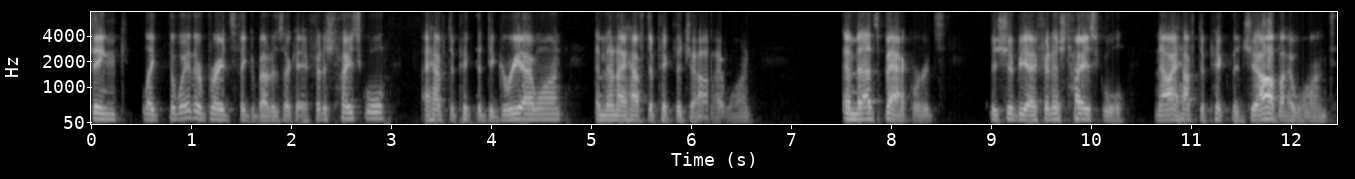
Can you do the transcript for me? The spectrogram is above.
think like the way their brains think about it is okay. I finished high school, I have to pick the degree I want, and then I have to pick the job I want, and that's backwards. It should be I finished high school, now I have to pick the job I want,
